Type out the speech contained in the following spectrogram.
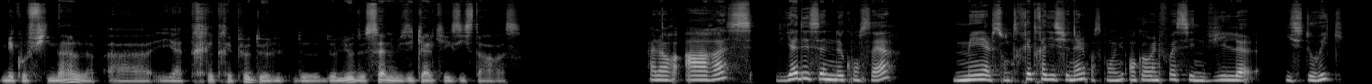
mais qu'au final, heu, il y a très, très peu de de de lieux de scène musicale qui existent à Arras. Alors à Arras, il y a des scènes de concert, mais elles sont très traditionnelles parce qu'encore une fois, c'est une ville historique.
